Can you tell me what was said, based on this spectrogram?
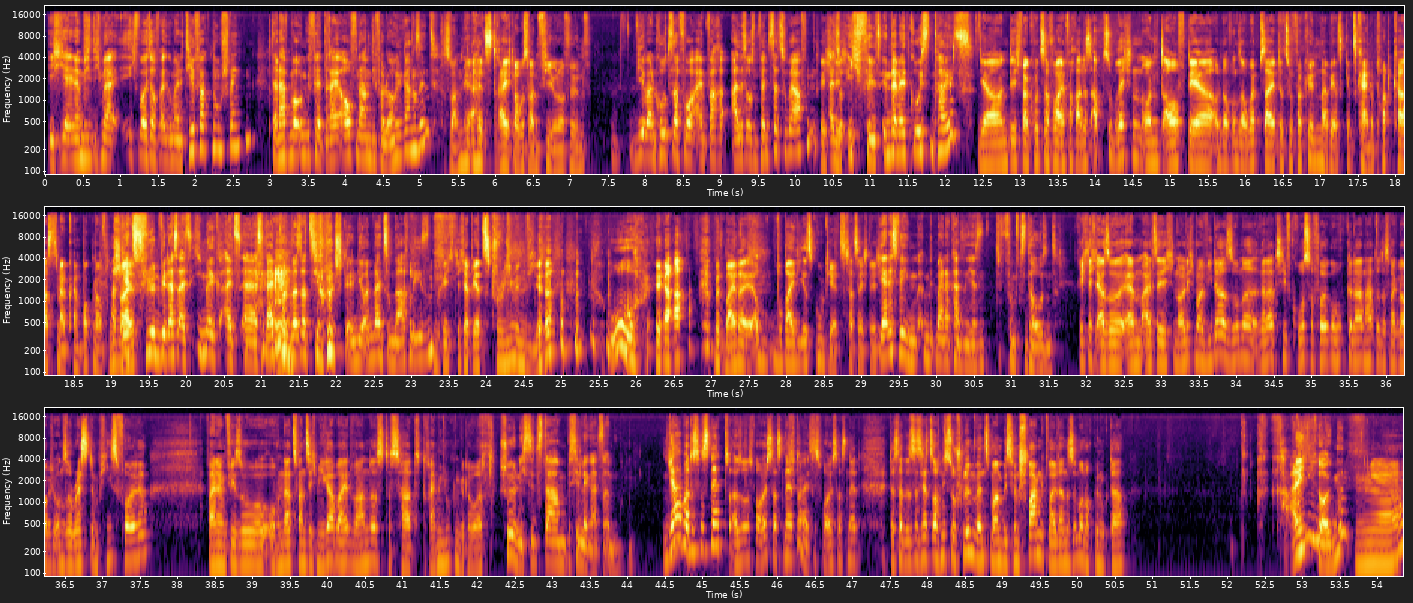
ich erinnere mich nicht mehr, ich wollte auf allgemeine Tierfakten umschwenken. Dann hatten wir ungefähr drei Aufnahmen, die verloren gegangen sind. das waren mehr als drei, ich glaube, es waren vier oder fünf. Wir waren kurz davor, einfach alles aus dem Fenster zu werfen. Richtig. Also ich Phils Internet größtenteils. Ja, und ich war kurz davor, einfach alles abzubrechen und auf der und auf unserer Webseite zu verkünden, aber jetzt gibt es keine Podcasts mehr, keinen Bock mehr auf den Ab Scheiß. jetzt führen wir das als E-Mail, als äh, Skype-Konversation und stellen die online zum Nachlesen. Richtig, ab jetzt streamen wir. Oh. ja, mit meiner, wobei die ist gut jetzt tatsächlich. Ja, deswegen, mit meiner kann es nicht, das sind 15.000. Richtig, also ähm, als ich neulich mal wieder so eine relativ große Folge hochgeladen hatte, das war glaube ich unsere Rest in Peace Folge, waren irgendwie so 120 Megabyte waren das, das hat drei Minuten gedauert. Schön, ich sitze da ein bisschen länger als drei Minuten. Ja, aber das ist nett, also es war äußerst nett, Ich weiß. das war äußerst nett. Deshalb ist es jetzt auch nicht so schlimm, wenn es mal ein bisschen schwankt, weil dann ist immer noch genug da. Kann ich nicht leugnen? Ja.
